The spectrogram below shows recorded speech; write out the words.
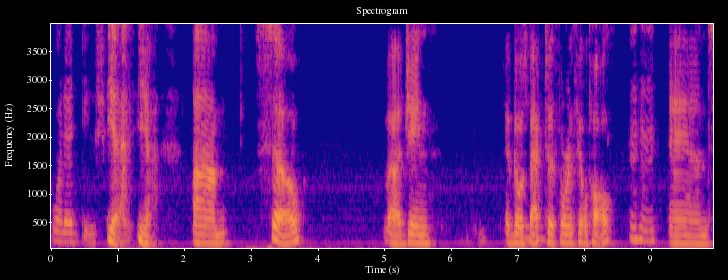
What a douche. Yeah, yeah. Um, so uh, Jane goes back to Thornfield Hall, Mm-hmm. and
